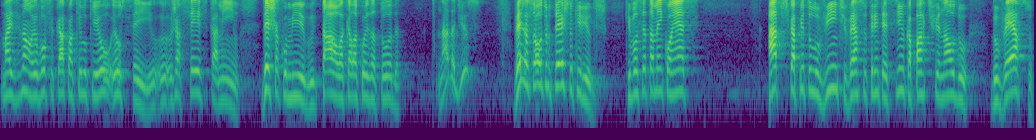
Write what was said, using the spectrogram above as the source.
mas não, eu vou ficar com aquilo que eu, eu sei, eu, eu já sei esse caminho, deixa comigo e tal, aquela coisa toda. Nada disso. Veja só outro texto, queridos, que você também conhece. Atos capítulo 20, verso 35, a parte final do, do verso.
